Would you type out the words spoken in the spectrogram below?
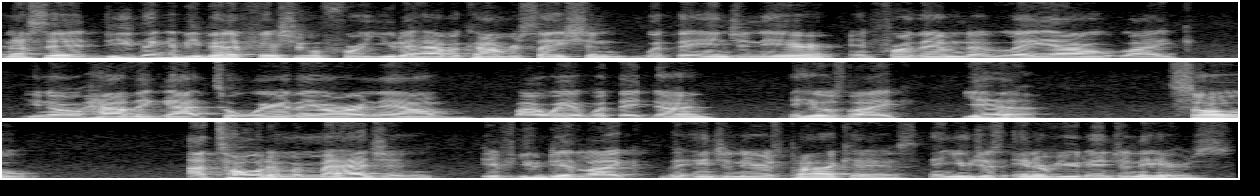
And I said, do you think it'd be beneficial for you to have a conversation with the engineer and for them to lay out like, you know, how they got to where they are now by way of what they done? And he was like, yeah. So I told him, imagine if you did like the engineers podcast and you just interviewed engineers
